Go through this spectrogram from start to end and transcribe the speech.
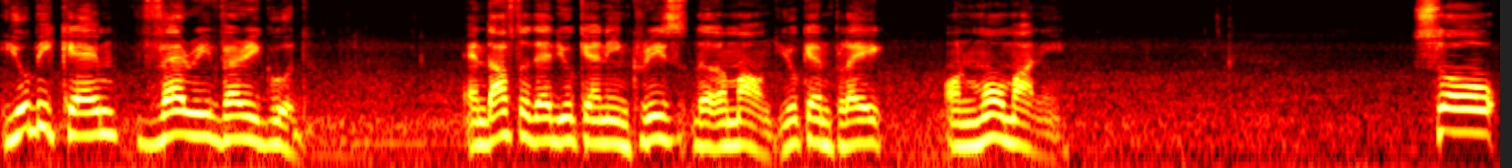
you became very very good and after that you can increase the amount. You can play on more money. So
